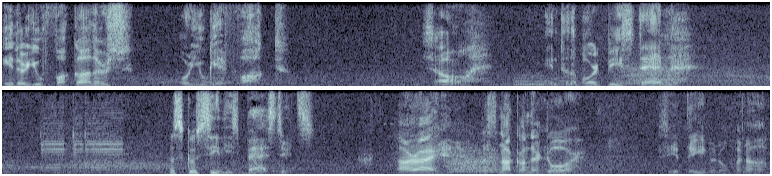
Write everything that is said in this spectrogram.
Either you fuck others, or you get fucked. So, into the Borg Beast Den? Let's go see these bastards. All right, let's knock on their door. See if they even open up.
